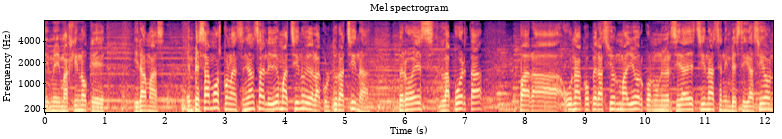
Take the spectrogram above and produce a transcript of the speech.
y me imagino que irá más. Empezamos con la enseñanza del idioma chino y de la cultura china, pero es la puerta para una cooperación mayor con universidades chinas en investigación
